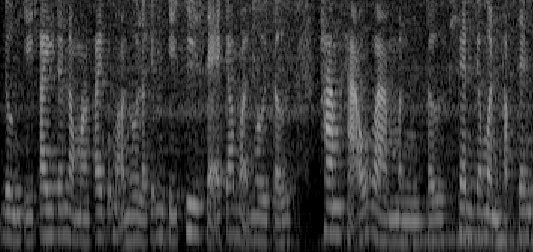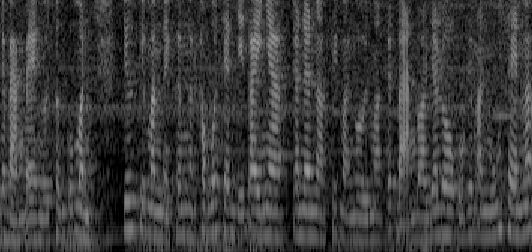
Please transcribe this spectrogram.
đường chỉ tay trên lòng bàn tay của mọi người là cái mình chỉ chia sẻ cho mọi người tự tham khảo và mình tự xem cho mình hoặc xem cho bạn bè, người thân của mình. Chứ Kim Anh thì không không có xem chỉ tay nha. Cho nên là khi mọi người mà kết bạn vào Zalo của Kim Anh muốn xem á,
